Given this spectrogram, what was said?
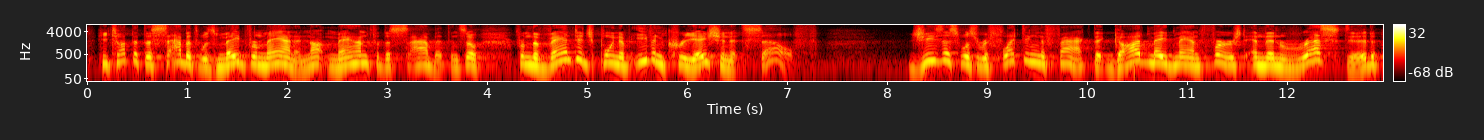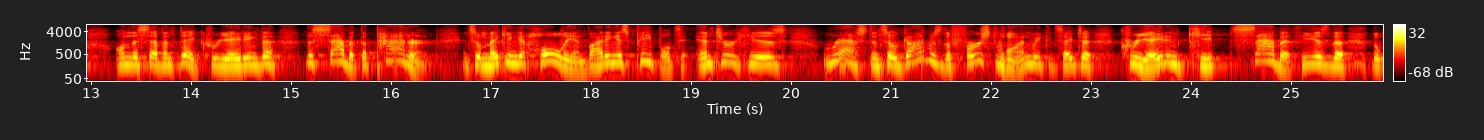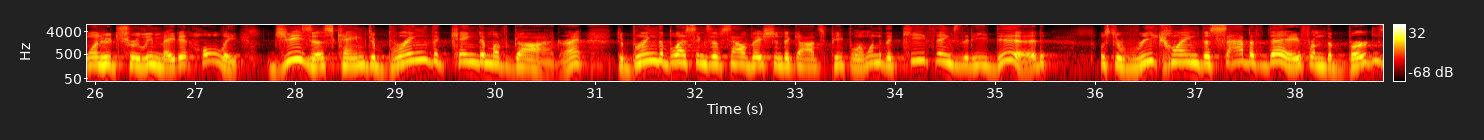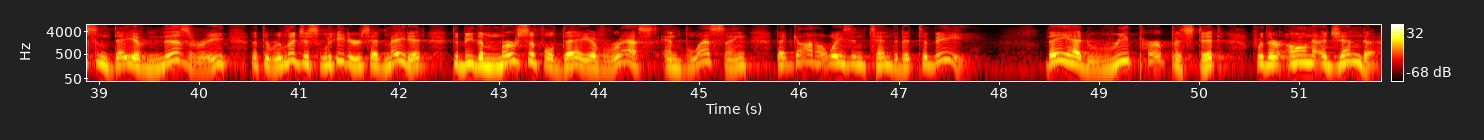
He taught that the Sabbath was made for man and not man for the Sabbath. And so, from the vantage point of even creation itself, Jesus was reflecting the fact that God made man first and then rested on the seventh day, creating the, the Sabbath, the pattern. And so making it holy, inviting his people to enter his rest. And so God was the first one, we could say, to create and keep Sabbath. He is the, the one who truly made it holy. Jesus came to bring the kingdom of God, right? To bring the blessings of salvation to God's people. And one of the key things that he did was to reclaim the Sabbath day from the burdensome day of misery that the religious leaders had made it to be the merciful day of rest and blessing that God always intended it to be. They had repurposed it for their own agenda.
